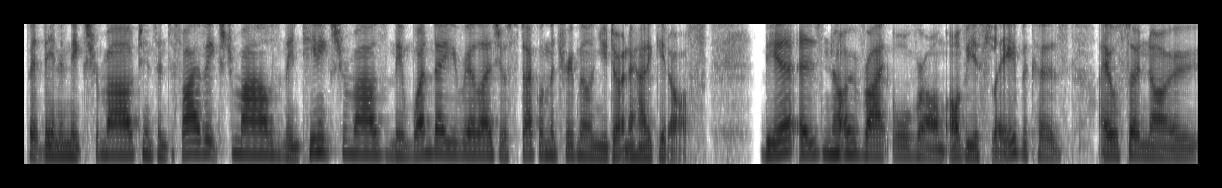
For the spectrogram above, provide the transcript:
But then an extra mile turns into five extra miles and then 10 extra miles. And then one day you realize you're stuck on the treadmill and you don't know how to get off. There is no right or wrong, obviously, because I also know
